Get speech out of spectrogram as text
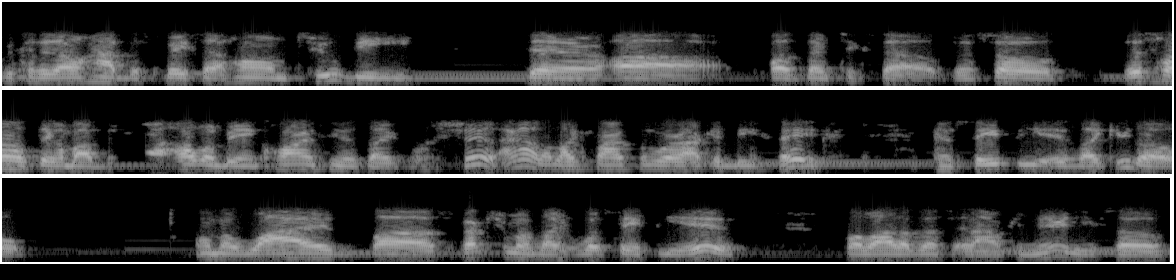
because they don't have the space at home to be their uh, authentic selves. And so this whole thing about at home and being quarantined is like, well, shit, I gotta like find somewhere I can be safe. And safety is like, you know, on a wide uh, spectrum of like what safety is for a lot of us in our community. So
